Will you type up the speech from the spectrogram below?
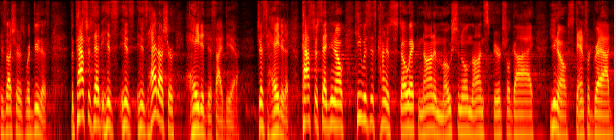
his ushers would do this. The pastor said his, his, his head usher hated this idea, just hated it. Pastor said, you know, he was this kind of stoic, non emotional, non spiritual guy, you know, Stanford grad.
